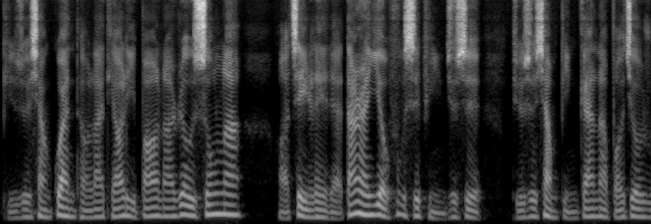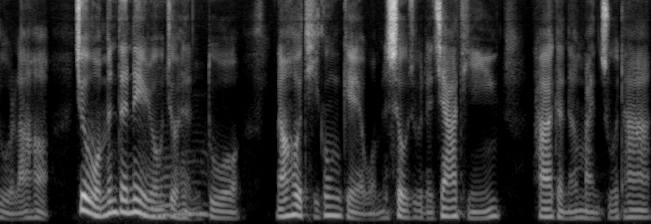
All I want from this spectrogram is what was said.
比如说像罐头啦、调理包啦、肉松啦啊这一类的。当然也有副食品，就是比如说像饼干啦、保酒乳啦哈，就我们的内容就很多，然后提供给我们受助的家庭，他可能满足他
